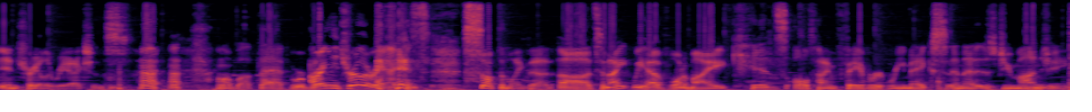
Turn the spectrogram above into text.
in trailer reactions. I don't know about that. We're bringing you trailer reactions. Something like that. Uh, tonight we have one of my kids' all-time favorite remakes, and that is Jumanji.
